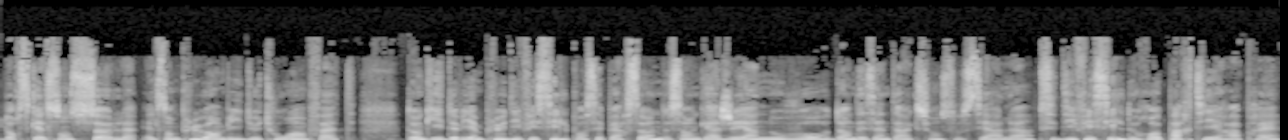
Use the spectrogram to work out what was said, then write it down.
lorsqu'elles sont seules, elles n'ont plus envie du tout en fait. Donc il devient plus difficile pour ces personnes de s'engager à nouveau dans des interactions sociales. C'est difficile de repartir après.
